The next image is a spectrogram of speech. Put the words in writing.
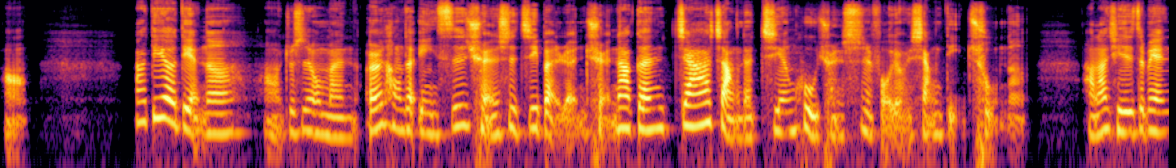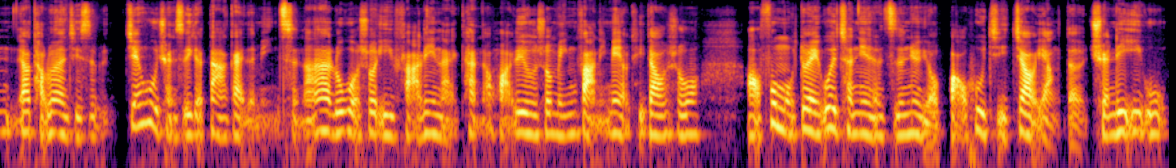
啊。那第二点呢，啊，就是我们儿童的隐私权是基本人权，那跟家长的监护权是否有相抵触呢？好，那其实这边要讨论的，其实监护权是一个大概的名词。那那如果说以法令来看的话，例如说民法里面有提到说，哦，父母对未成年的子女有保护及教养的权利义务。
